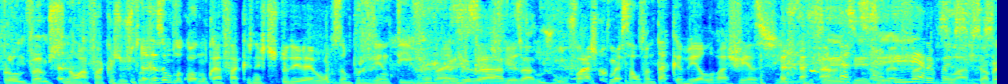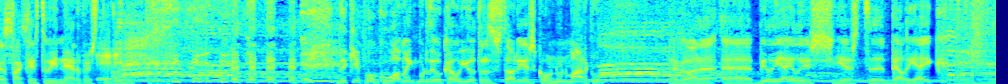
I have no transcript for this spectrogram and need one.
Para onde vamos se não há facas no A estúdio? razão pela qual nunca há facas neste estúdio é uma razão preventiva, não é? Porque Exato, às vezes exato. O, Vasco começa a levantar cabelo, às vezes. E, Sim, sim, sim. Nervas. Se houver facas, tu enervas-te. não é? Daqui a pouco, O Homem que Mordeu o Cão e outras histórias com o Nuno Marco. Agora, a Billie Eilish e este Bellyache.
